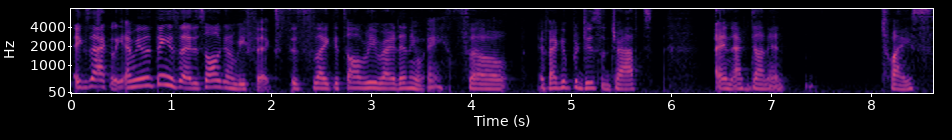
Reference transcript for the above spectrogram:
Exactly. I mean, the thing is that it's all going to be fixed. It's like it's all rewrite anyway. So if I could produce a draft, and I've done it twice,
